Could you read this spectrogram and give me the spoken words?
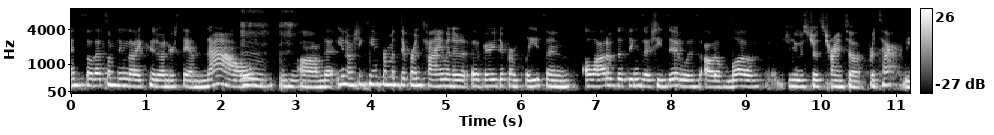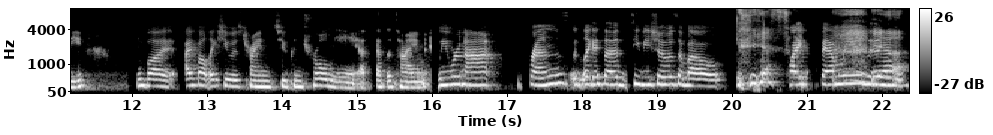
and so that's something that I could understand now. Mm, mm-hmm. Um, that you know she came from a different time and a, a, very different place, and a lot of the things that she did was out of love. She was just trying to protect me, but I felt like she was trying to control me at, at the time. We were not friends. Like I said, TV shows about yes. white families and yeah.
